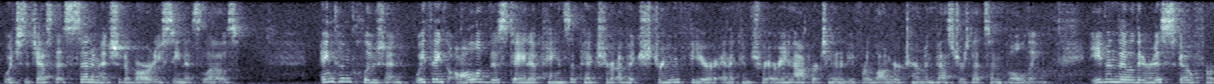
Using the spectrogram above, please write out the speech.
which suggests that sentiment should have already seen its lows. In conclusion, we think all of this data paints a picture of extreme fear and a contrarian opportunity for longer term investors that's unfolding, even though there is scope for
